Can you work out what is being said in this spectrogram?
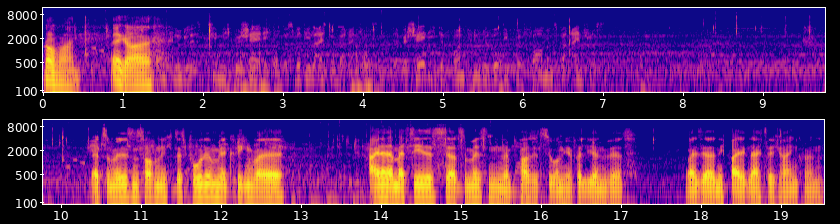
Oh Mann, egal. Ja, zumindest hoffentlich das Podium hier kriegen, weil einer der Mercedes ja zumindest eine Position hier verlieren wird. Weil sie ja nicht beide gleichzeitig rein können.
